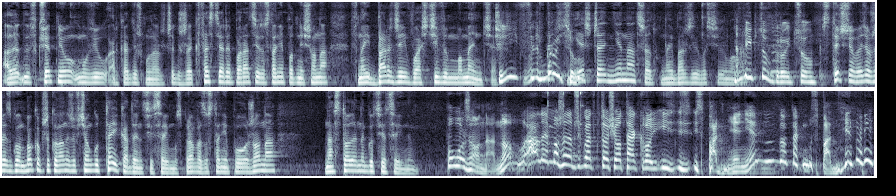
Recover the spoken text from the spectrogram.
Ale w kwietniu mówił Arkadiusz Mularczyk, że kwestia reparacji zostanie podniesiona w najbardziej właściwym momencie. Czyli w- w Grójcu. Jeszcze nie nadszedł najbardziej właściwy W moment. lipcu, w Grójcu. W styczniu powiedział, że jest głęboko przekonany, że w ciągu tej kadencji Sejmu sprawa zostanie położona na stole negocjacyjnym. Położona, no, ale może na przykład ktoś o tak o, i, i, spadnie, nie? No tak mu spadnie. No, i,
